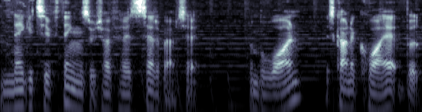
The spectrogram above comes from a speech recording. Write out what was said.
negative things which I've heard said about it. Number one, it's kind of quiet, but,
